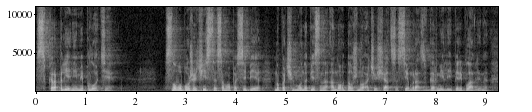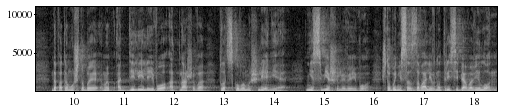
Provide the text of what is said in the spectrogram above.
с вкраплениями плоти – Слово Божие чистое само по себе, но почему написано, оно должно очищаться семь раз в горниле и переплавлено? Да потому, чтобы мы отделили его от нашего плотского мышления, не смешивали его, чтобы не создавали внутри себя Вавилон.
